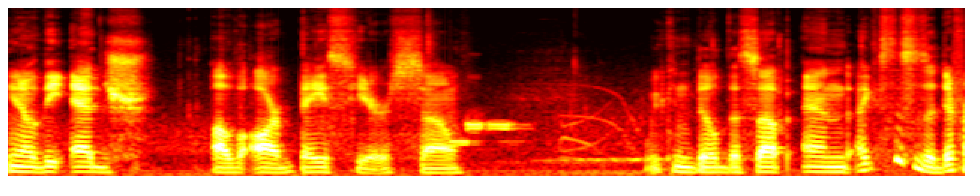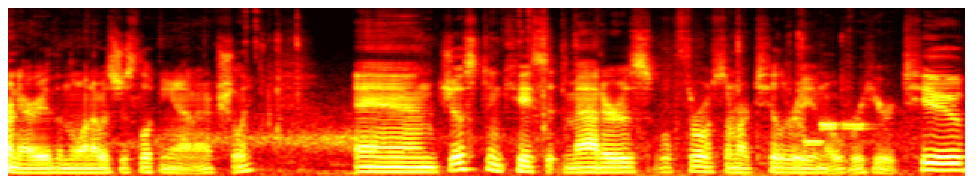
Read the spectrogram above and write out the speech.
you know, the edge of our base here, so we can build this up. And I guess this is a different area than the one I was just looking at, actually. And just in case it matters, we'll throw some artillery in over here, too.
